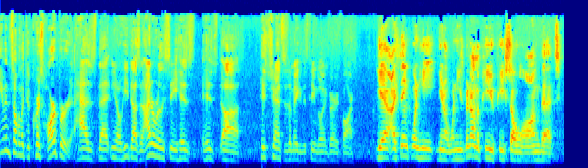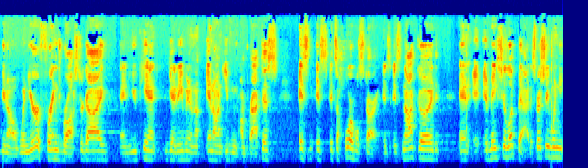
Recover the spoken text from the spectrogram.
even someone like a Chris Harper has that you know he doesn't. I don't really see his his uh, his chances of making this team going very far. Yeah, I think when he you know when he's been on the PUP so long that you know when you're a fringe roster guy and you can't get even in on even on practice, it's it's it's a horrible start. It's it's not good and it, it, makes you look bad, especially when you,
